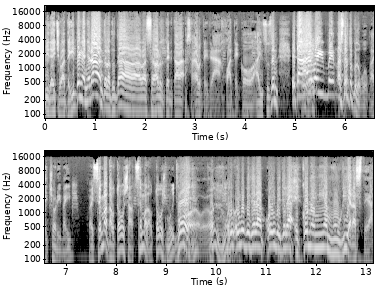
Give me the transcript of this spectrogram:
bidaitxo bat egiten gainera, antolatuta, ba, zagardotetera, zagardotetera joateko hain zuzen, eta, bai, bai, aztertuko dugu, gaitxo hori, bai. Bai, zenbat autobus, zenbat autobus mugitzen. Bo, hori hori bai dela, hori bai dela ekonomia mugiaraztea.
